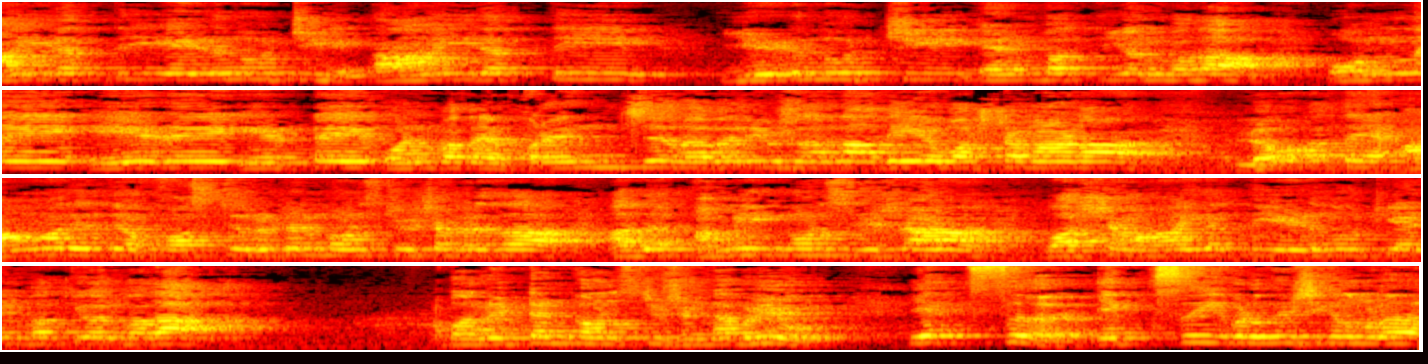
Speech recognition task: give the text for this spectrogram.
ആയിരത്തി എഴുന്നൂറ്റി ആയിരത്തി എഴുന്നൂറ്റി എൺപത്തി ഒൻപത് ഒന്ന് ഏഴ് എട്ട് ഒൻപത്. ഫ്രഞ്ച് റവല്യൂഷൻ എന്ന അതേ വർഷമാണ് ലോകത്തെ ആദ്യത്തെ ഫസ്റ്റ് റിട്ടേൺ കോൺസ്റ്റിറ്റ്യൂഷൻ വരുന്നത്. അത് അമീൻ കോൺസ്റ്റിറ്റ്യൂഷൻ ആണ്. വർഷം ആയിരത്തി എഴുന്നൂറ്റി എൺപത്തി ഒൻപത് അപ്പൊ written constitution W X X ഇവിടെ ഉദ്ദേശിക്കുന്നത് നമ്മൾ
